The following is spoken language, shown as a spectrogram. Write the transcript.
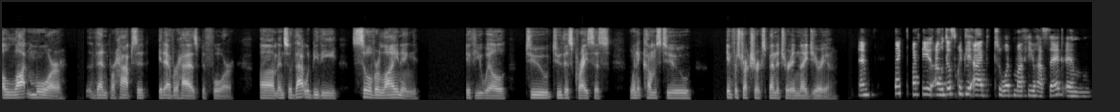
a lot more than perhaps it it ever has before. Um, and so that would be the silver lining, if you will, to to this crisis when it comes to infrastructure expenditure in Nigeria. Um, thanks, Matthew. I would just quickly add to what Matthew has said. Um,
